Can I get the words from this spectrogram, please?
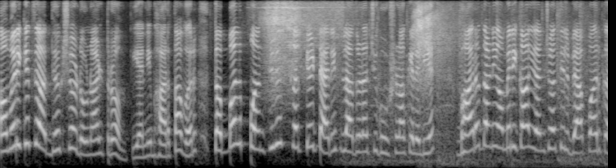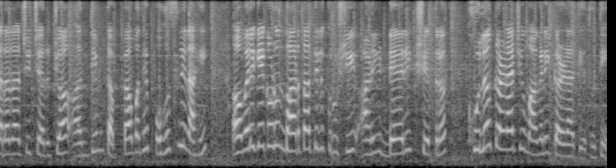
अमेरिकेचे अध्यक्ष डोनाल्ड ट्रम्प यांनी भारतावर तब्बल पंचवीस टक्के टॅरिफ लादण्याची घोषणा केलेली आहे. भारत आणि अमेरिका यांच्यातील व्यापार कराराची चर्चा अंतिम टप्प्यामध्ये पोहोचली नाही. अमेरिकेकडून भारतातील कृषी आणि डेअरी क्षेत्र खुलं करण्याची मागणी करण्यात येत होती.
